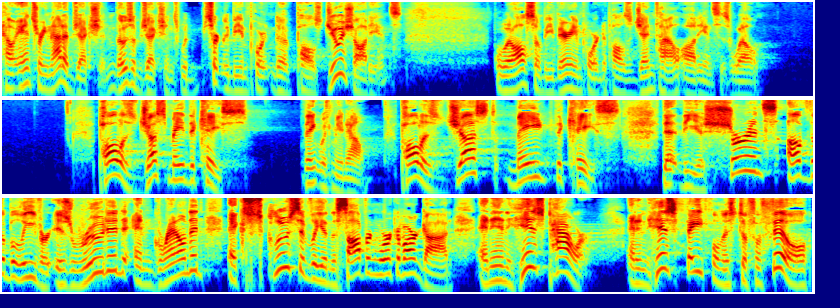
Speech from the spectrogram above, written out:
how answering that objection, those objections would certainly be important to Paul's Jewish audience. but would also be very important to Paul's Gentile audience as well. Paul has just made the case. Think with me now. Paul has just made the case that the assurance of the believer is rooted and grounded exclusively in the sovereign work of our God and in his power and in his faithfulness to fulfill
